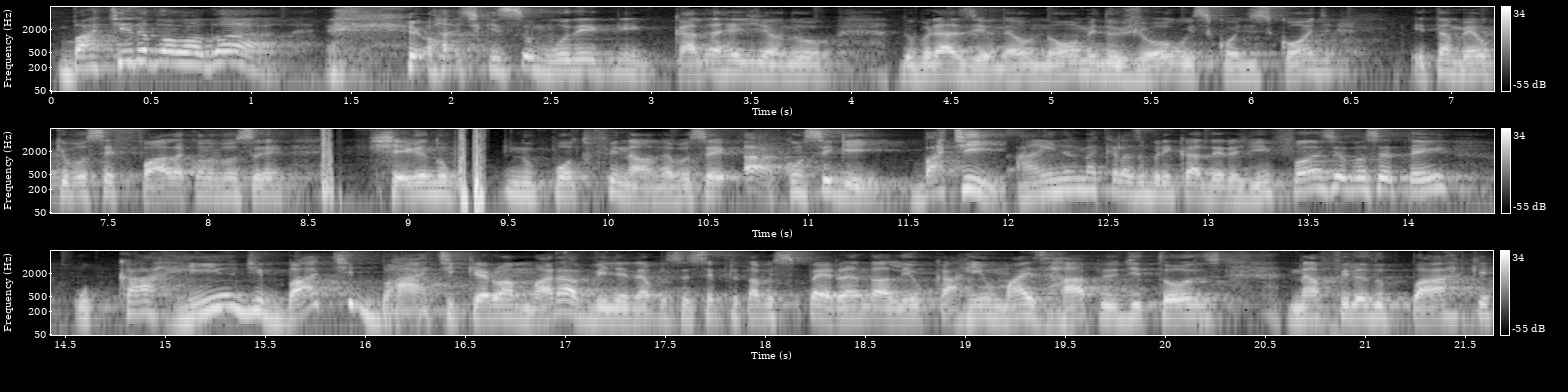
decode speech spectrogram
batida blá blá blá. Eu acho que isso muda em cada região do, do Brasil, né? O nome do jogo, esconde-esconde, E também o que você fala quando você chega no, no ponto final, né? Você, ah, consegui, bati. Ainda naquelas brincadeiras de infância, você tem o carrinho de bate-bate, que era uma maravilha, né? Você sempre estava esperando ali o carrinho mais rápido de todos na fila do parque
